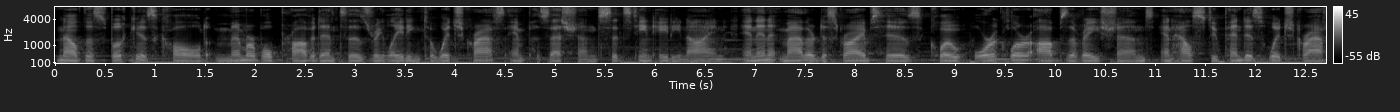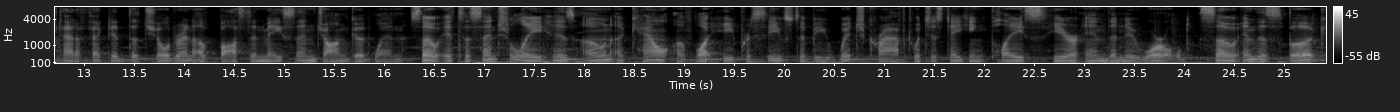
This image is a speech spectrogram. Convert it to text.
Now, this book is called Memorable Providences relating to witchcrafts and possession, 1689, and in it Mather describes his, quote, oracular observations and how stupendous witchcraft had affected the children of Boston Mason John Goodwin. So it's essentially his own account of what he perceives to be witchcraft which is taking place here in the New World. So in this book,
